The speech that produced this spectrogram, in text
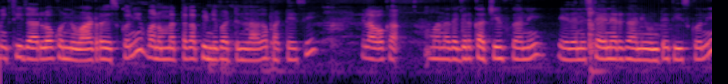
మిక్సీ జార్లో కొన్ని వాటర్ వేసుకొని మనం మెత్తగా పిండి పట్టినలాగా పట్టేసి ఇలా ఒక మన దగ్గర కర్చీఫ్ కానీ ఏదైనా స్టైనర్ కానీ ఉంటే తీసుకొని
